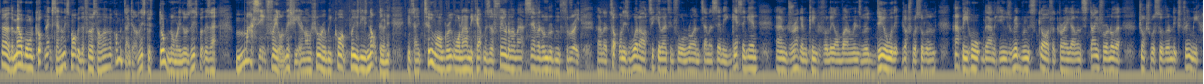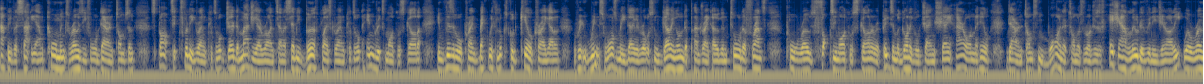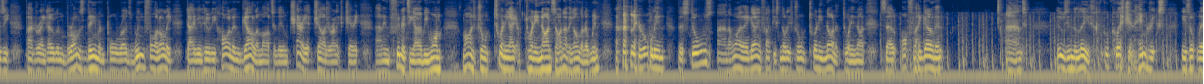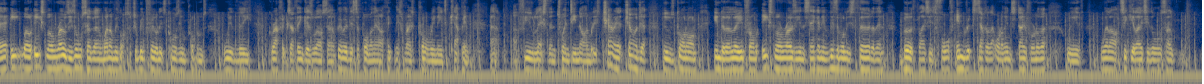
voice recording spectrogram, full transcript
So the Melbourne Cup next then, and this might be the first time I've ever commentated on this because Doug normally does this, but there's a massive field this year, and I'm sure he'll be quite pleased he's not doing it. It's a two-mile Group One handicap, and there's a field of about 703, and the top one is well articulated for Ryan Tamasebi. Guess again, and Dragon Keeper for Leon Van Rensburg. Deal with it, Joshua Sutherland. Happy Hawk Dan Hughes. Redruth Sky for Craig Allen. Stay for another Joshua Sutherland. Extremely happy for Satyam. Corminks Rosie for Darren Thompson. Spartic Philly Graham Clutterbuck. Joe DiMaggio Ryan Tamasebi. Sebi, Birthplace Graham Clutterbuck, Hendricks Michael Scala, Invisible Craig Beckwith, Looks Good Kill Craig Allen, Rinse Was Me David Robertson, Going Under Padraig Hogan, Tour de France Paul Rose, Foxy Michael Scala, Repeater McGonigal James Shea, Harrow on the Hill Darren Thompson, Weiner Thomas Rogers, Heshan Luda Vinnie Gerard, Eatwell Rosie Padraig Hogan, Bronze Demon Paul Rhodes, Windfire Ollie David Hooley, Highland Gala Martin Liam, Chariot Charger Alex Cherry, and Infinity Obi Wan. Mine's drawn 28 of 29, so I don't think I'm going to win. they're all in the stalls, and away they go. In fact, it's not, it's drawn 29 of 29. So off they go then. And who's in the lead? Good question. Hendricks is up there. well, Eastwell Rose is also going well, and we've got such a big field, it's causing problems with the graphics, I think, as well. So a bit of a disappointment there. I think this race probably needs capping at a few less than 29, but it's Chariot Charger who's gone on into the lead from Eastwell Rosie in second, Invisible is third, and then Birthplace is fourth. Hendricks is after that one, and then Stay for another with well articulated also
